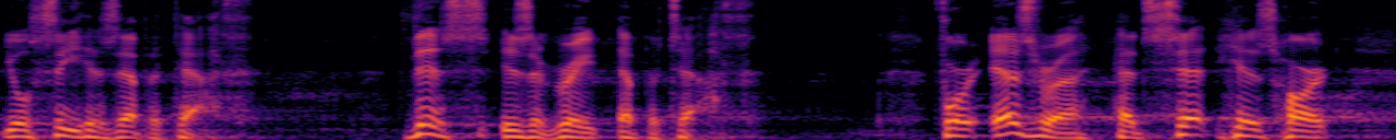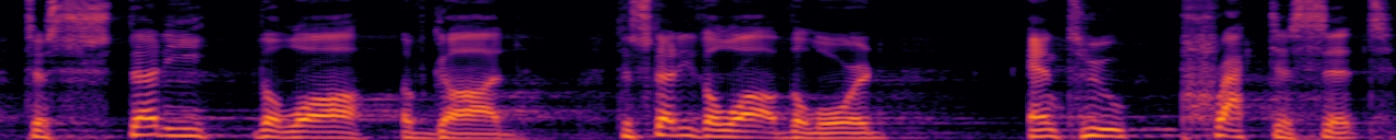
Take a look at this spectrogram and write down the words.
you'll see his epitaph. This is a great epitaph. For Ezra had set his heart to study the law of God, to study the law of the Lord, and to practice it,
